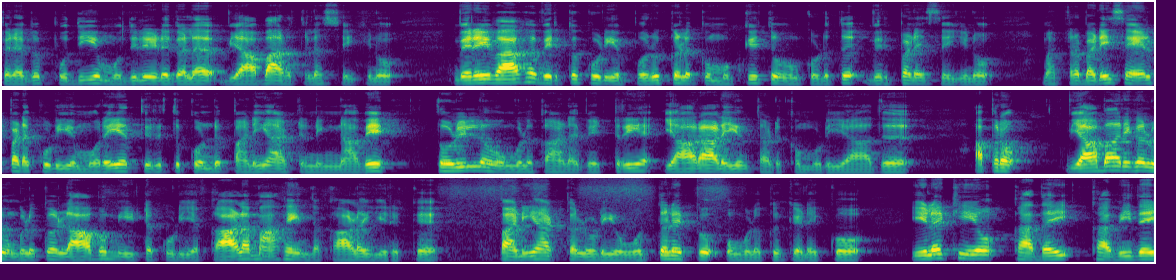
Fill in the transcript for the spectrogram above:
பிறகு புதிய முதலீடுகளை வியாபாரத்தில் செய்யணும். விரைவாக விற்கக்கூடிய பொருட்களுக்கு முக்கியத்துவம் கொடுத்து விற்பனை செய்யணும். மற்றபடி செயல்படக்கூடிய முறையை திருத்து கொண்டு பணியாற்றினீங்கனாவே தொழிலில் உங்களுக்கான வெற்றியை யாராலையும் தடுக்க முடியாது. அப்புறம் வியாபாரிகள் உங்களுக்கு லாபம் ஈட்டக்கூடிய காலமாக இந்த காலம் இருக்குது பணியாட்களுடைய ஒத்துழைப்பு உங்களுக்கு கிடைக்கும் இலக்கியம் கதை கவிதை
